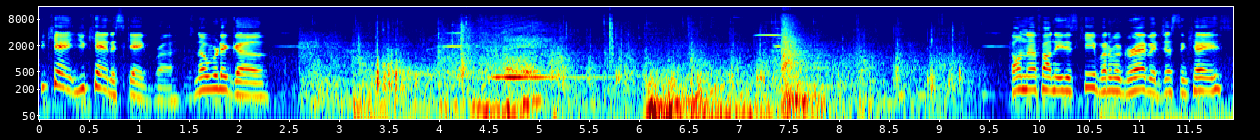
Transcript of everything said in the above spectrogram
You can't. You can't escape, bruh. There's nowhere to go. Don't know if I need this key, but I'm gonna grab it just in case.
